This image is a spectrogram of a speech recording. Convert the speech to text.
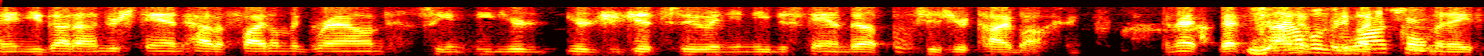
and you got to understand how to fight on the ground. So you need your your jujitsu, and you need to stand up, which is your Thai boxing, and that that Yeah, kind of pretty much culminates.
